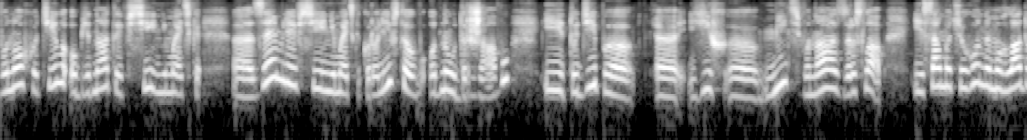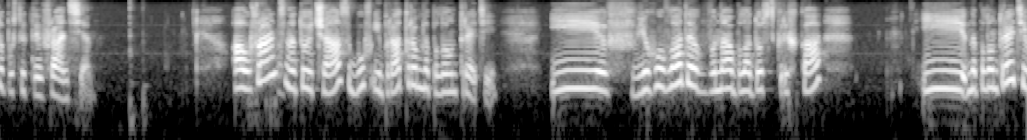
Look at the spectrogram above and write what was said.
воно хотіло об'єднати всі німецькі е, землі, всі німецьке королівство в одну державу, і тоді б їх е, міць вона зросла б. І саме цього не могла допустити Франція. А у Франції на той час був імператором Наполеон III. І його влада вона була досить крихка. І Наполеон III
